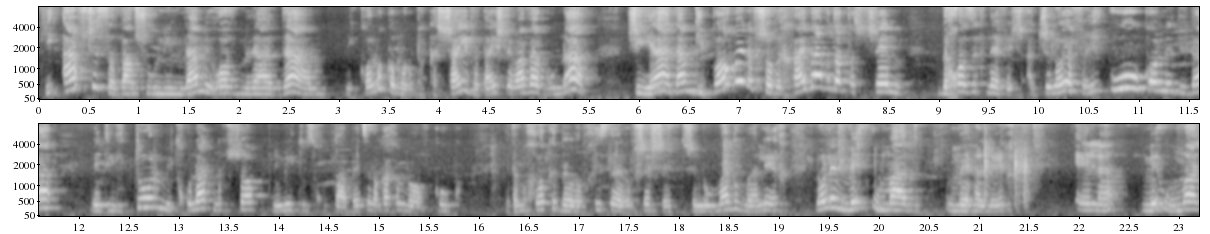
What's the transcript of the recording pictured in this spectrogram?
כי אף שסבר שהוא נמנע מרוב בני האדם, מכל מקום הבקשה היא ודאי שלמה והגונה, שיהיה האדם גיבור בנפשו וחי בעבודת השם בחוזק נפש, עד שלא יפריעו כל נדידה וטלטול מתכונת נפשו הפנימית וזכותה. בעצם לקח לנו הרב קוק את המחלוקת בין רב חיסדא לרב ששת, שמעומד ומהלך, לא למעומד ומהלך, אלא מעומד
